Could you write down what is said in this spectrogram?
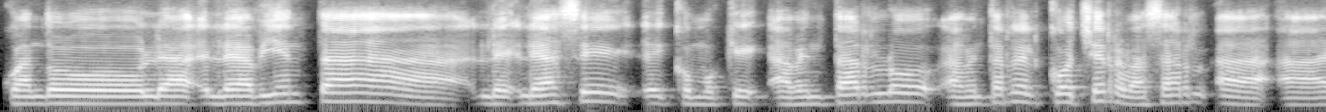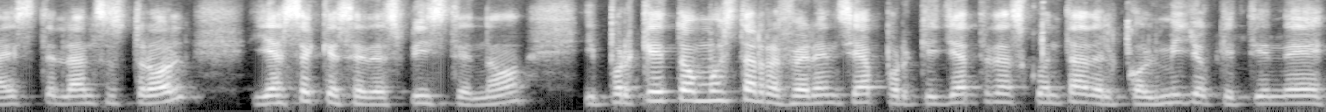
cuando le, avienta, le, hace eh, como que aventarlo, aventarle el coche, rebasar a, este Lance Stroll y hace que se despiste, ¿no? ¿Y por qué tomo esta referencia? Porque ya te das cuenta del colmillo que tiene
